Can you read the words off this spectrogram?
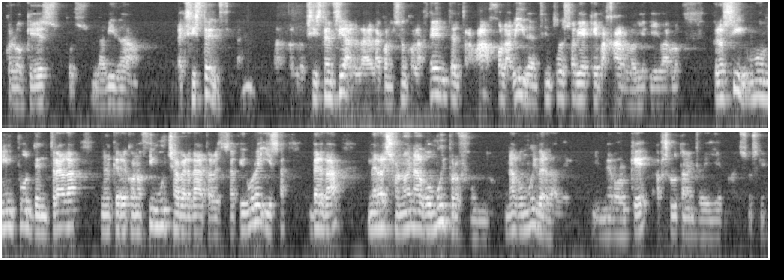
con lo que es pues, la vida, la existencia. ¿eh? lo existencial, la, conexión con la gente, el trabajo, la vida, en fin, todo eso había que bajarlo, había que llevarlo. Pero sí, hubo un input de entrada en el que reconocí mucha verdad a través de esa figura y esa verdad me resonó en algo muy profundo, en algo muy verdadero. Y me volqué absolutamente de lleno, eso sí.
